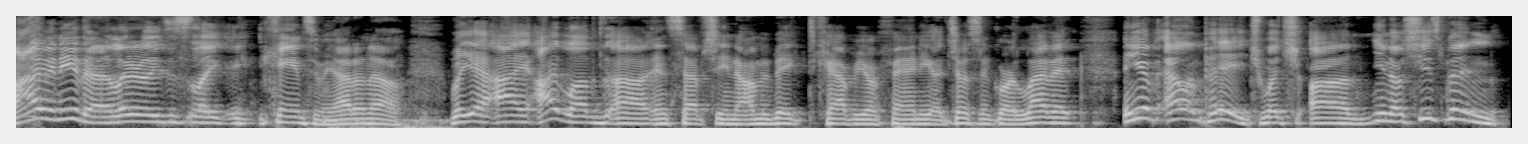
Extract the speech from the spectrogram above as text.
I haven't either. I literally just like it came to me. I don't know. But yeah, I I loved uh Inception. I'm a big DiCaprio fan. You got Justin Gordon Levitt. And you have Ellen Page, which um, you know, she's been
